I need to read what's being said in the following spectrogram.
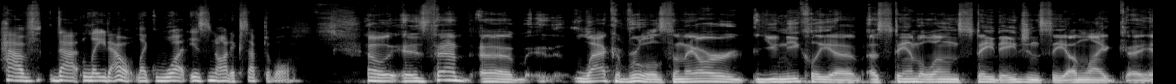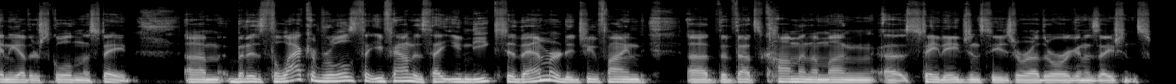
have that laid out? Like, what is not acceptable? Oh, is that uh, lack of rules? And they are uniquely a, a standalone state agency, unlike uh, any other school in the state. Um, but is the lack of rules that you found is that unique to them, or did you find uh, that that's common among uh, state agencies or other organizations?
